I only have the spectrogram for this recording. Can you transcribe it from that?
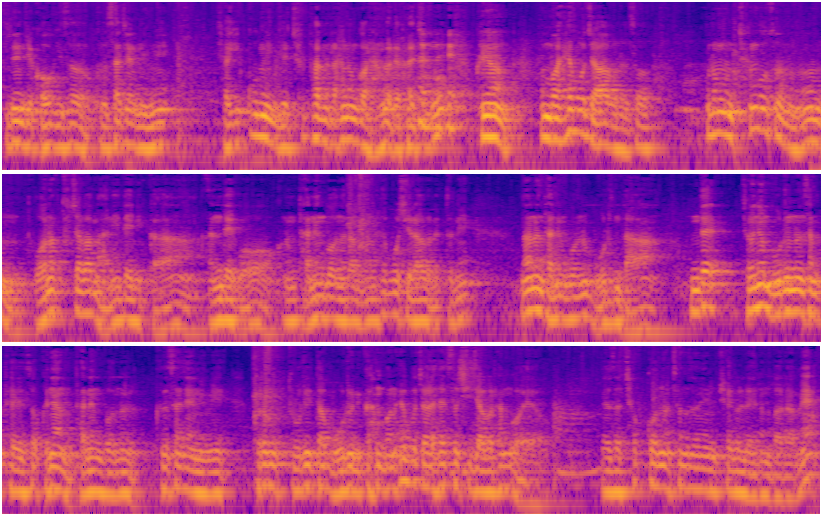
근데 이제 거기서 그 사장님이 자기 꿈이 이제 출판을 하는 거라 그래가지고 그냥 한번 해보자 그래서 그러면 참고서는 워낙 투자가 많이 되니까 안 되고 그럼 단행본을 한번 해보시라 그랬더니 나는 단행본을 모른다. 근데 전혀 모르는 상태에서 그냥 단행본을 그 사장님이 그럼 둘이 다 모르니까 한번 해보자 해서 시작을 한 거예요. 그래서 첫 권을 천선생님 책을 내는 바람에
